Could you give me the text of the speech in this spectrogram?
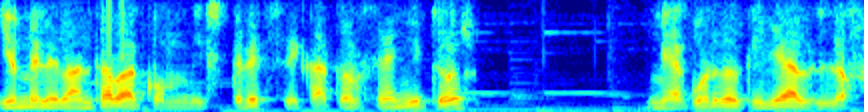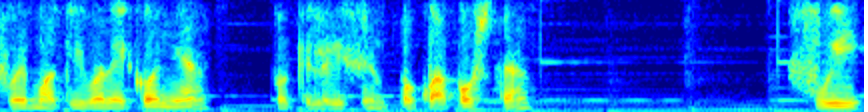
yo me levantaba con mis 13, 14 añitos, me acuerdo que ya lo fue motivo de coña, porque lo hice un poco aposta, fui,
